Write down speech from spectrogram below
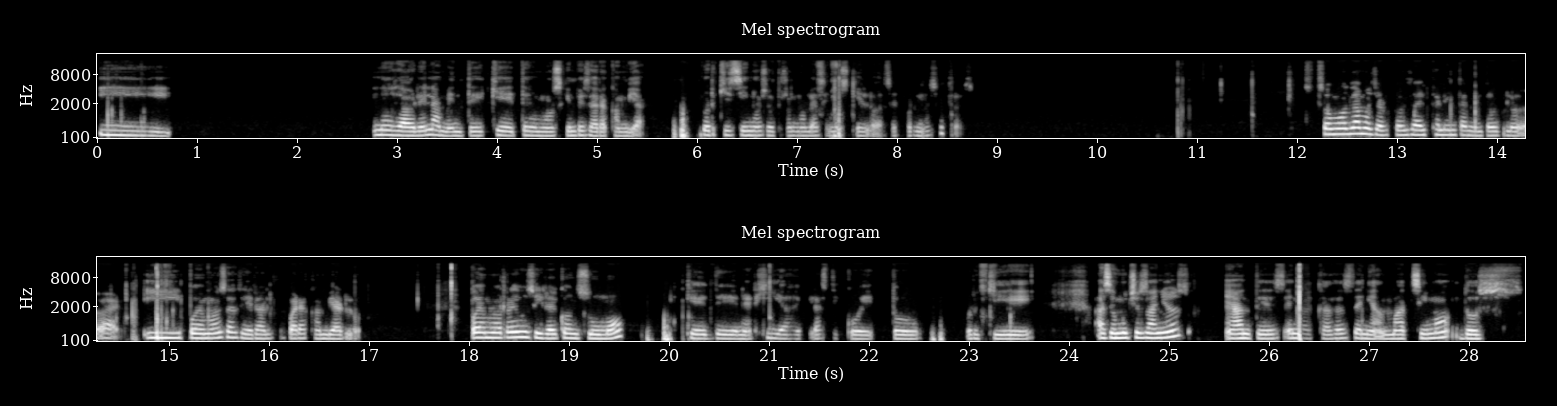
y nos abre la mente que tenemos que empezar a cambiar, porque si nosotros no lo hacemos, ¿quién lo va a hacer por nosotros? Somos la mayor causa del calentamiento global y podemos hacer algo para cambiarlo. Podemos reducir el consumo que de energía, de plástico, de todo, porque hace muchos años, antes en las casas tenían máximo dos,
